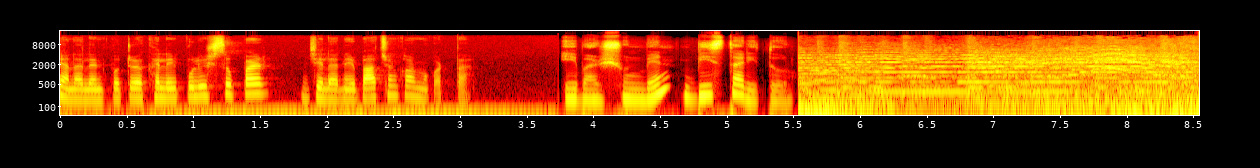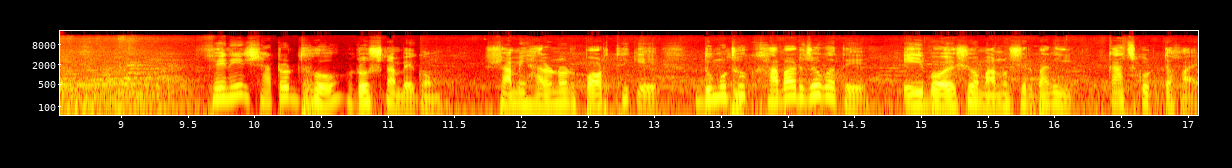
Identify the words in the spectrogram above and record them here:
জানালেন পটুয়াখালীর পুলিশ সুপার জেলা নির্বাচন কর্মকর্তা। এবার শুনবেন বিস্তারিত। ফেনীর ষাটোর্ধ রোশনা বেগম। স্বামী হারানোর পর থেকে দুমুঠো খাবার জোগাতে এই বয়সেও মানুষের বাড়ি কাজ করতে হয়।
